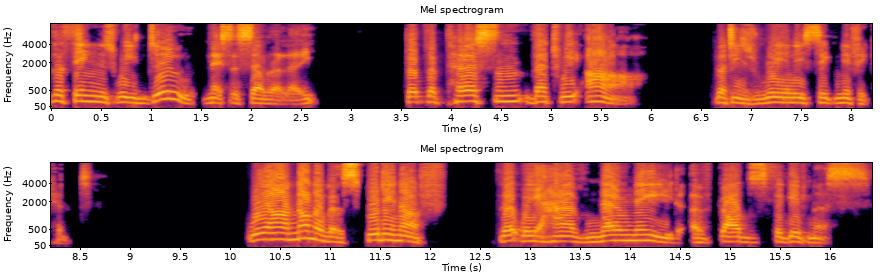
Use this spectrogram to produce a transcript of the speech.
the things we do necessarily, but the person that we are that is really significant. We are none of us good enough that we have no need of God's forgiveness.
